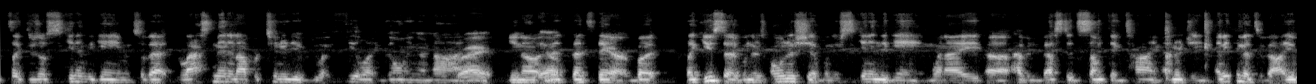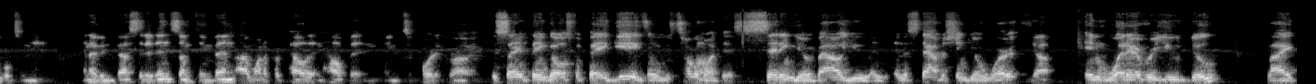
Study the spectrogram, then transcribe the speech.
it's like there's no skin in the game. And so that last minute opportunity of do I feel like going or not, Right. you know, Yeah. that, that's there. But like you said, when there's ownership, when there's skin in the game, when I uh, have invested something, time, energy, anything that's valuable to me, and I've invested it in something, then I want to propel it and help it and, and support it growing. The same thing goes for paid gigs, and we was talking about this: setting your value and, and establishing your worth Yep. in whatever you do. Like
